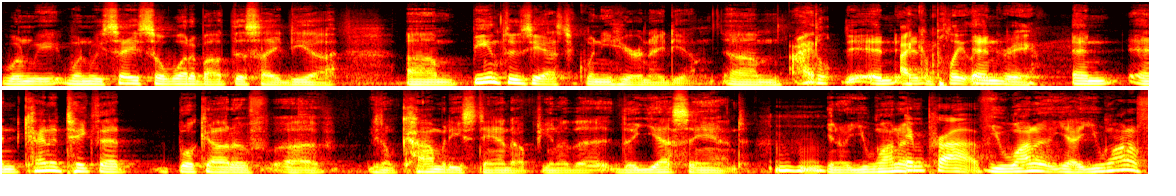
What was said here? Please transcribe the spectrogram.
when we when we say, "So what about this idea?" Um, be enthusiastic when you hear an idea. Um, I, and, I and- completely and- agree. And and kind of take that book out of uh, you know comedy stand up. You know the the yes and. You know you want to Improv. You want to yeah you want to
